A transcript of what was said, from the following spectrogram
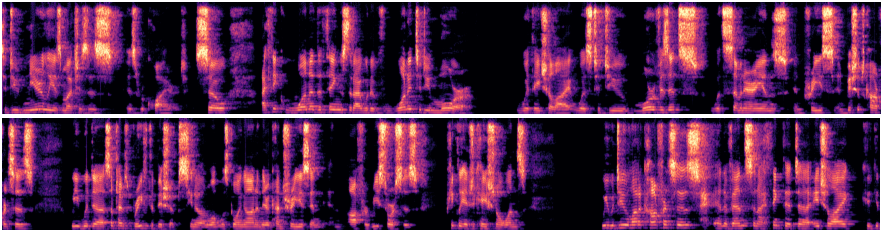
to do nearly as much as is is required. So, I think one of the things that I would have wanted to do more with HLI was to do more visits with seminarians and priests and bishops conferences. We would uh, sometimes brief the bishops, you know, on what was going on in their countries and, and offer resources, particularly educational ones we would do a lot of conferences and events, and I think that uh, HLI could get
